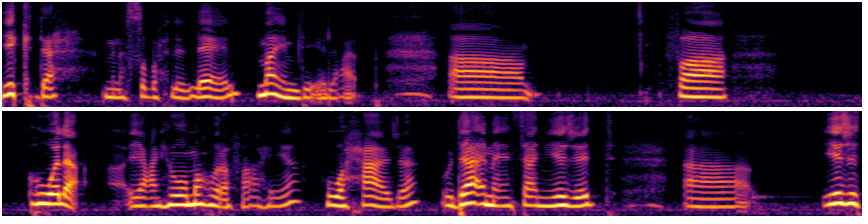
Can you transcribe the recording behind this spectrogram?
يكدح من الصبح لليل ما يمدي يلعب. آه ف هو لا يعني هو ما هو رفاهية هو حاجة ودائما إنسان يجد آه يجد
